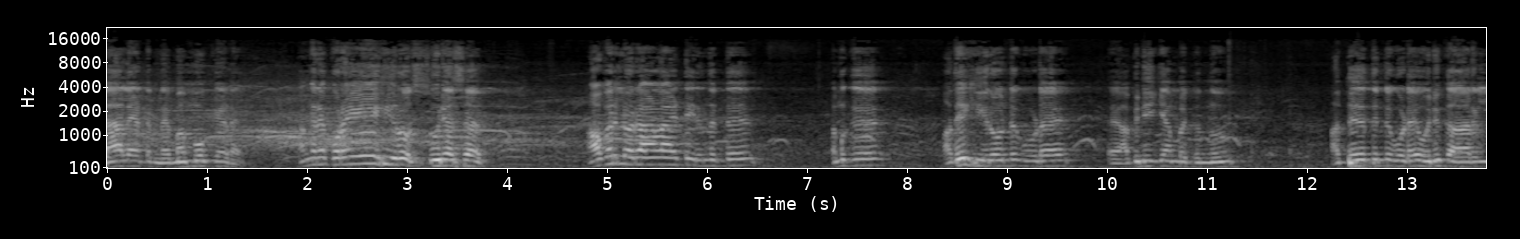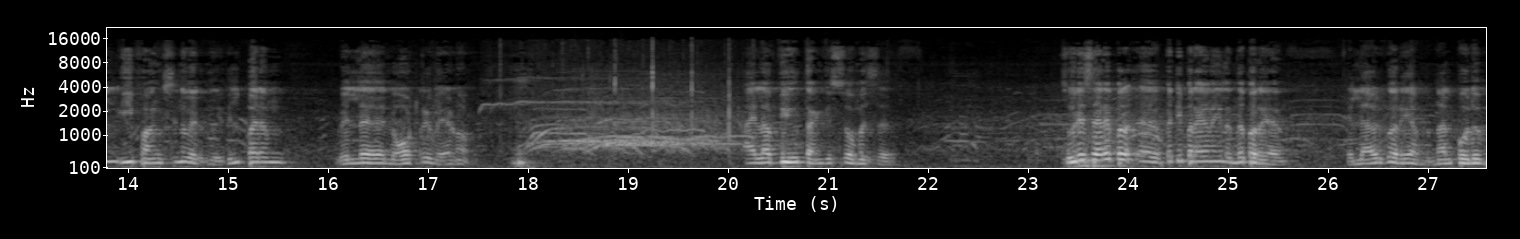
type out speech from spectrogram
ലാലേട്ടന്റെ മമ്മൂക്കയുടെ അങ്ങനെ കുറെ ഹീറോസ് സൂര്യ സാർ അവരിൽ ഒരാളായിട്ട് ഇരുന്നിട്ട് നമുക്ക് അതേ ഹീറോന്റെ കൂടെ അഭിനയിക്കാൻ പറ്റുന്നു. അദ്ദേഹത്തിന്റെ കൂടെ ഒരു കാറിൽ ഈ ഫംഗ്ഷന് വരുന്നു. ഇതിൽ പരം വല്ല ലോട്ടറി വേണോ? I love you thank you so much sir Surya സാറെ പറ്റി പറയുകയാണെങ്കിൽ എന്താ പറയാ? എല്ലാവർക്കും അറിയാം. എന്നാൽ പോലും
